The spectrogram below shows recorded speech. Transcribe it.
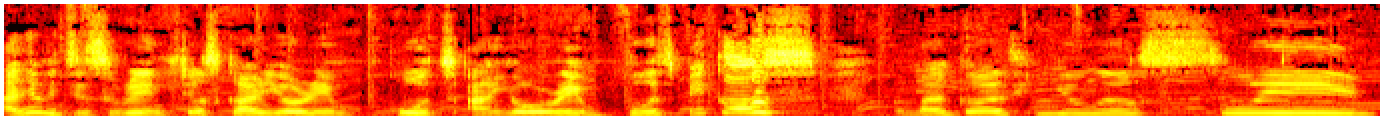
And if it is rain, just carry your raincoat and your rain boots because, oh my God, you will swim.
